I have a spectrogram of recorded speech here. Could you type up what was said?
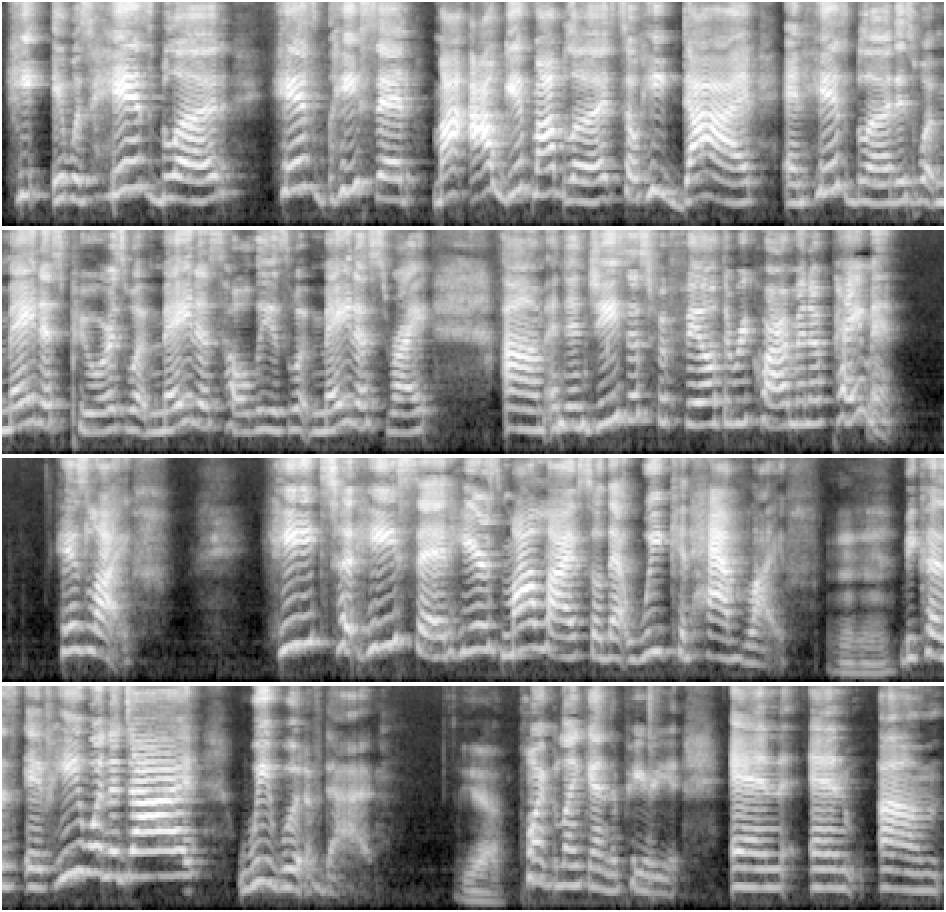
He it was his blood. His he said, "My I'll give my blood." So he died and his blood is what made us pure, is what made us holy, is what made us right. Um, and then Jesus fulfilled the requirement of payment. His life. He took he said, "Here's my life so that we can have life." hmm Because if he wouldn't have died, we would have died Yeah. point blank and the period and and um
